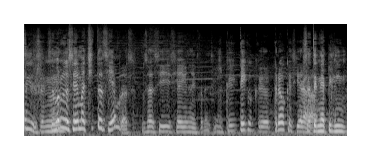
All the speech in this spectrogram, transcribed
sí, o sea, no- Sin embargo, sí hay machitas y hembras. O sea, sí, sí hay una diferencia. Y que, Keiko, que creo que sí era. O sea, tenía pilín.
